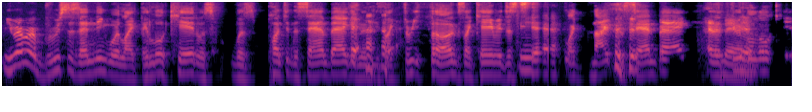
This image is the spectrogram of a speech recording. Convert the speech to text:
you remember Bruce's ending where like the little kid was was punching the sandbag and then these like three thugs like came and just Yeah. like knifed the sandbag and then threw the little kid.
